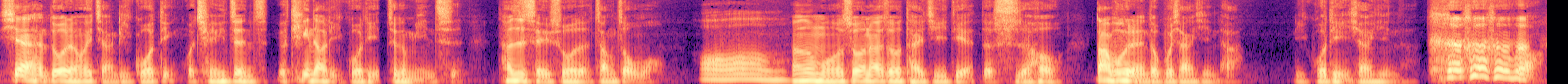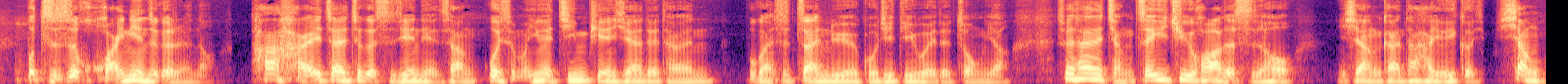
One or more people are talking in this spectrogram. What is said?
现在很多人会讲李国鼎，我前一阵子又听到李国鼎这个名词，他是谁说的？张忠谋。哦，张忠谋说那时候台积电的时候，大部分人都不相信他，李国鼎相信他。哦，不只是怀念这个人哦，他还在这个时间点上，为什么？因为晶片现在对台湾不管是战略、国际地位的重要，所以他在讲这一句话的时候，你想想看，他还有一个向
